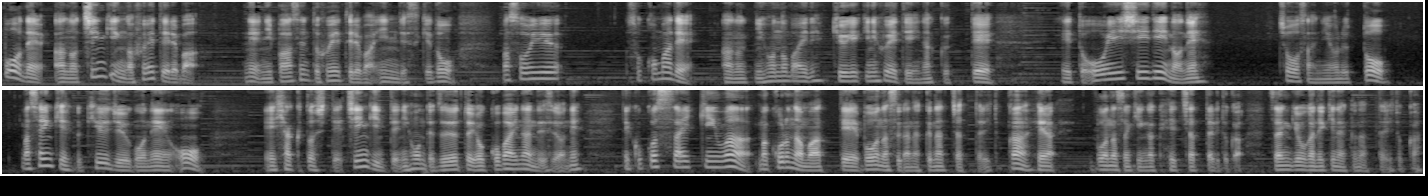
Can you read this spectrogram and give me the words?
方であの賃金が増えていればね、2%増えてればいいんですけど、まあ、そういう、そこまで、あの、日本の場合ね、急激に増えていなくって、えっ、と、OECD のね、調査によると、まあ、1995年を100として、賃金って日本ってずっと横ばいなんですよね。で、ここ最近は、まあ、コロナもあって、ボーナスがなくなっちゃったりとか、減ら、ボーナスの金額減っちゃったりとか、残業ができなくなったりとか、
